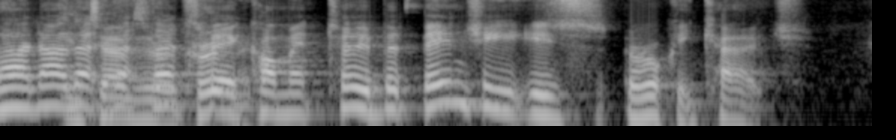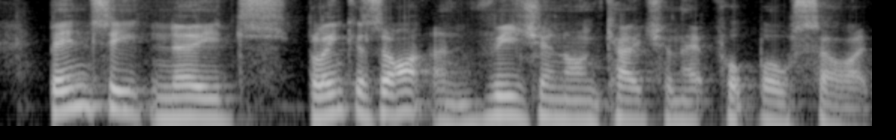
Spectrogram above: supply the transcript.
No, no, in that, terms that- of that's fair comment too. But Benji is a rookie coach. Benji needs blinkers on and vision on coaching that football side.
